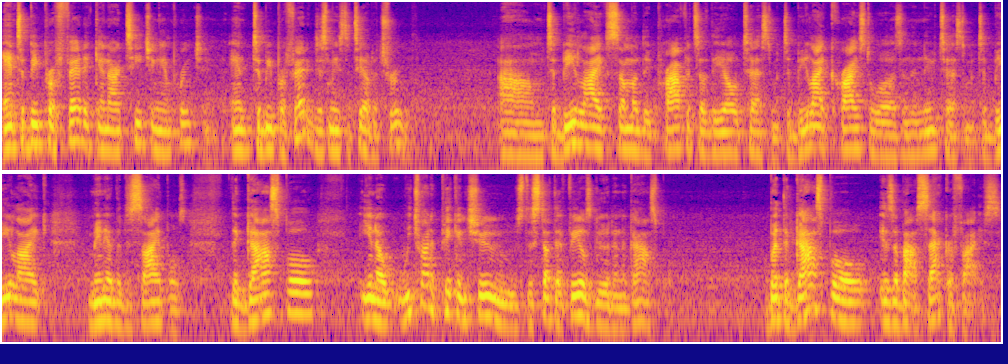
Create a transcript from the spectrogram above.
and to be prophetic in our teaching and preaching. And to be prophetic just means to tell the truth. Um, to be like some of the prophets of the Old Testament, to be like Christ was in the New Testament, to be like many of the disciples. The gospel, you know, we try to pick and choose the stuff that feels good in the gospel. But the gospel is about sacrifice.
